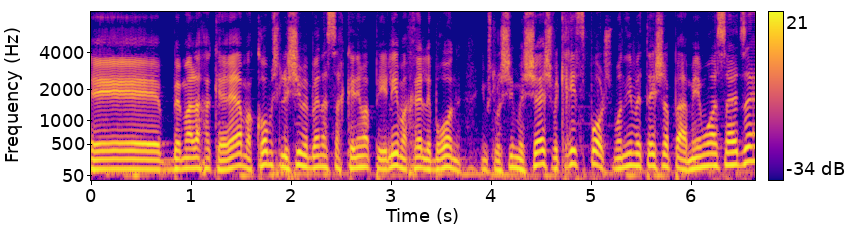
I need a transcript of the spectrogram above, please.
אה, במהלך הקריירה. מקום שלישי מבין השחקנים הפעילים, אחרי לברון עם 36, וקריס פול, 89 פעמים הוא עשה את זה.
